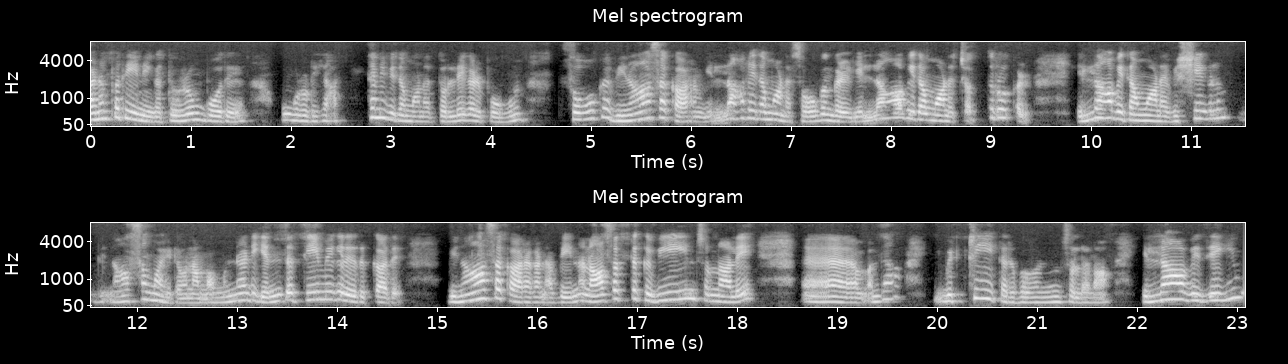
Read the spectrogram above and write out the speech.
கணபதியை நீங்கள் தொழும்போது உங்களுடைய அத்தனை விதமான தொல்லைகள் போகும். சோக விநாசகாரம் எல்லா விதமான சோகங்கள் எல்லா விதமான சத்துருக்கள் எல்லா விதமான விஷயங்களும் நாசமாயிடும் நம்ம முன்னாடி எந்த தீமைகள் இருக்காது. விநாசகாரகன் அப்படின்னா நாசத்துக்கு வீன்னு சொன்னாலே வந்து வெற்றியை தருபவன் சொல்லலாம். எல்லா விதையும்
